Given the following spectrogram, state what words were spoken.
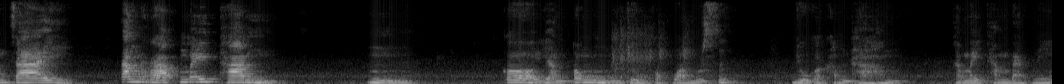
ำใจ ตั้งรับไม่ทัน อืม ก็ยังต้องอยู่กับความรู้สึก อยู่กับคำถามทำไมทำแบบนี้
